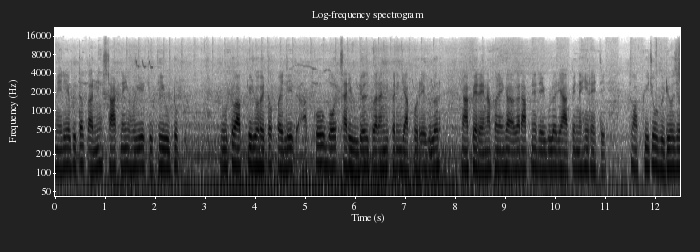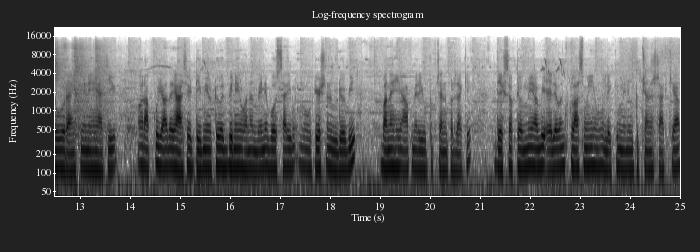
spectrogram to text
मेरी अभी तक अर्निंग स्टार्ट नहीं हुई है क्योंकि यूट्यूब यूट्यूब आपकी जो है तो पहले आपको बहुत सारी वीडियोस बनानी पड़ेंगी, आपको रेगुलर यहाँ पे रहना पड़ेगा। अगर आपने रेगुलर यहाँ पे नहीं रहते तो आपकी जो वीडियोज़ है वो रैंक में नहीं आती। और आपको ज़्यादा यहाँ से डिमोटिवेट भी नहीं होना। मैंने बहुत सारी मोटिवेशनल वीडियो भी बनाई है आप मेरे यूट्यूब चैनल पर जाके। देख सकते हो, मैं अभी एलेवंथ क्लास में ही हूँ, लेकिन मैंने यूट्यूब चैनल स्टार्ट किया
